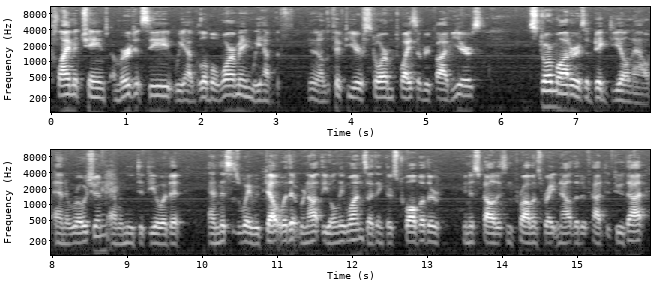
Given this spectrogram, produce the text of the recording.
climate change emergency. We have global warming. We have the, you know, the 50 year storm twice every five years. Stormwater is a big deal now and erosion, and we need to deal with it. And this is the way we've dealt with it. We're not the only ones. I think there's 12 other municipalities in the province right now that have had to do that.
